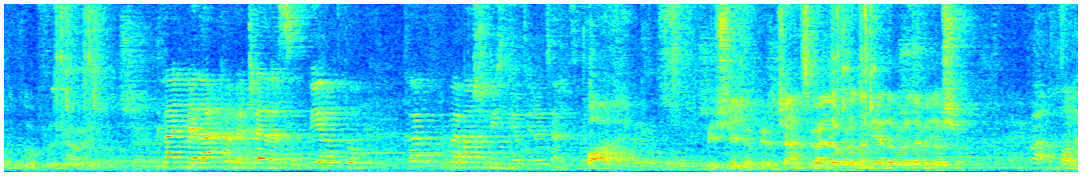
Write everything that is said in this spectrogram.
oni to priznavaju. Kralj Meraka večeras u Pirotu. Kako je vaše mišljenje o Piroćancima? Pa, mišljenje o piročancima je dobro, da nije dobro ne bi došao. Hvala.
